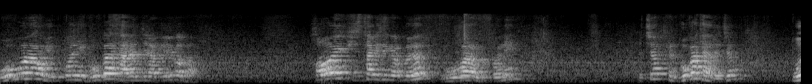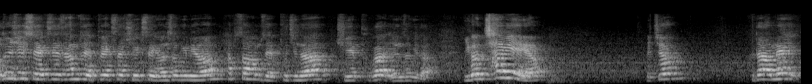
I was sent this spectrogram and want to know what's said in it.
5번하고 6번이 뭐가 다른지 한번 읽어봐. 거의 비슷하게 생겼거든? 5번하고 6번이. 그렇죠? 그럼 뭐가 다르죠? 모든 실수 x에서 함수 fx와 gx가 연속이면 합성함수 fg나 gf가 연속이다. 이건 참이에요. 그렇죠? 그 다음에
